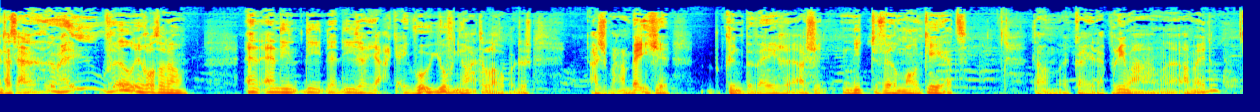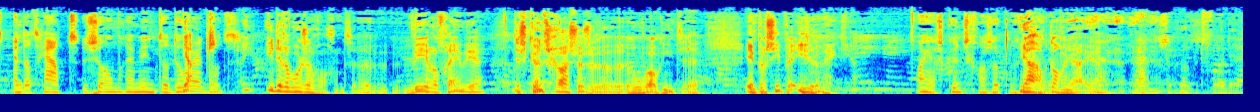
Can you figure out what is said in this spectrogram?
En dat zijn er heel veel in Rotterdam. En, en die, die, die zeggen, ja, kijk, je hoeft niet hard te lopen. Dus als je maar een beetje kunt bewegen, als je niet te veel mankeert, dan kan je daar prima aan, eh, aan meedoen. En dat gaat zomer en winter door. Ja, dat, iedere woensdagochtend. eh, weer of geen weer. Het is kunstgras, dus we hoeven ook niet. in principe iedere week. Ja. oh ja, is kunstgras ook nog. Ja, natuurlijk. toch, ja, ja, ja, ja, dat is ook nog het voordeel.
